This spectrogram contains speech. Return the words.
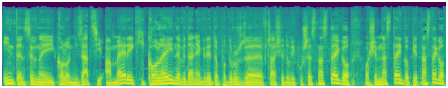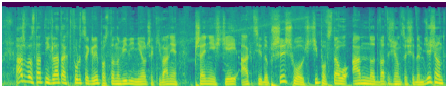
intensywnej kolonizacji Ameryki. Kolejne wydania gry to podróże w czasie do wieku XVI, XVIII, XV, aż w ostatnich latach twórcy gry postanowili nieoczekiwanie przenieść jej akcję do przyszłości. Powstało Anno 2070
